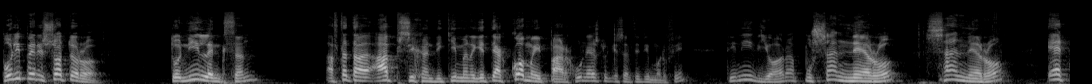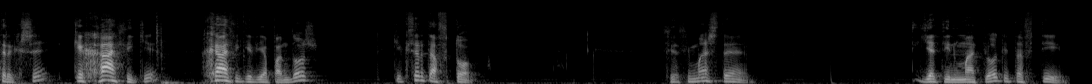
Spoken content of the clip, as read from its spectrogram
πολύ περισσότερο τον ήλεγξαν αυτά τα άψυχα αντικείμενα, γιατί ακόμα υπάρχουν, έστω και σε αυτή τη μορφή, την ίδια ώρα που σαν νερό, σαν νερό έτρεξε και χάθηκε, χάθηκε διαπαντός. Και ξέρετε αυτό, θα θυμάστε για την ματαιότητα αυτή,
